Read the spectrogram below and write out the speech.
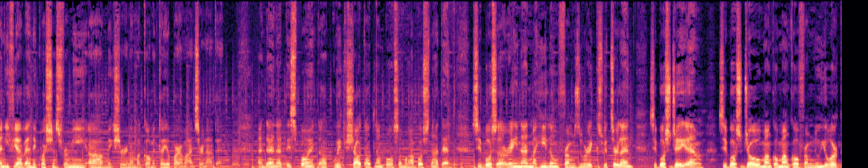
And if you have any questions for me, uh, make sure na mag-comment kayo para ma-answer natin. And then at this point, a quick shout out lang po sa mga boss natin. Si Boss uh, Reynan Mahilong from Zurich, Switzerland. Si Boss JM. Si Boss Joe Manko Manko from New York.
